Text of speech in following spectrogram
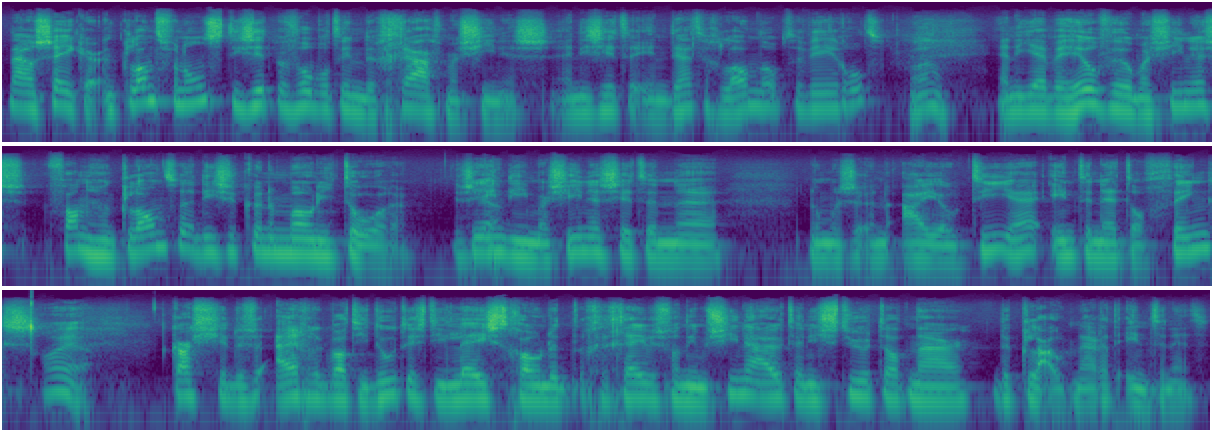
Nou, zeker. Een klant van ons die zit bijvoorbeeld in de graafmachines. En die zitten in 30 landen op de wereld. Wauw. En die hebben heel veel machines van hun klanten die ze kunnen monitoren. Dus Ja. in die machines zit een, eh, noemen ze een IoT, hè, Internet of Things. Oh ja, Kastje, dus eigenlijk wat hij doet is die leest gewoon de gegevens van die machine uit en die stuurt dat naar de cloud, naar het internet.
